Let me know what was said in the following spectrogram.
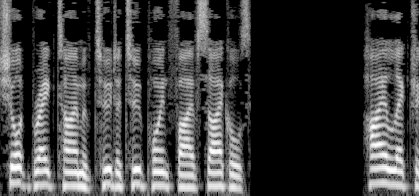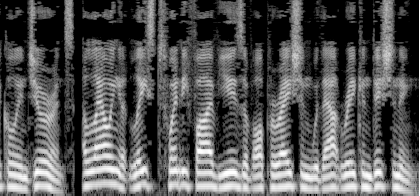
Short break time of 2 to 2.5 cycles. High electrical endurance, allowing at least 25 years of operation without reconditioning.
